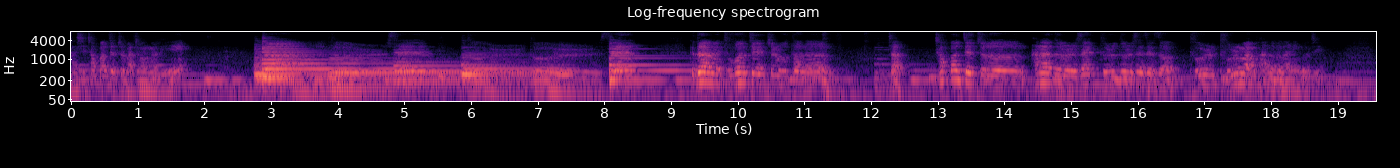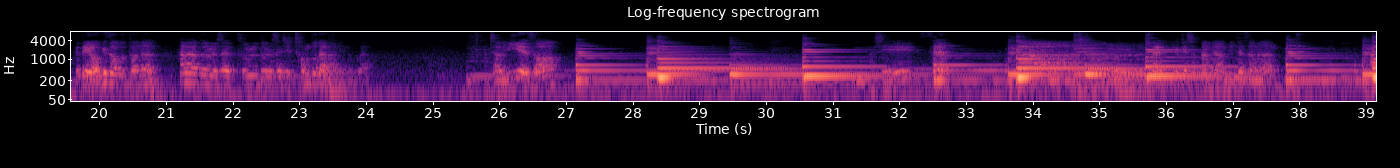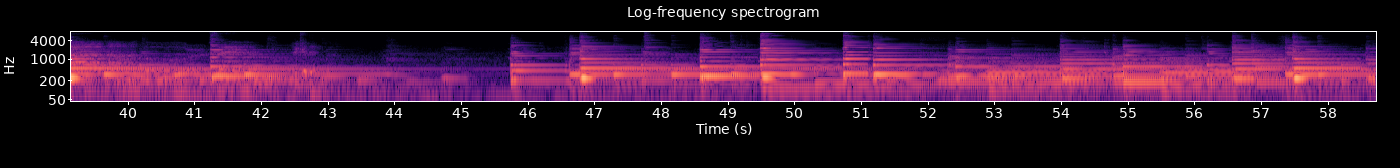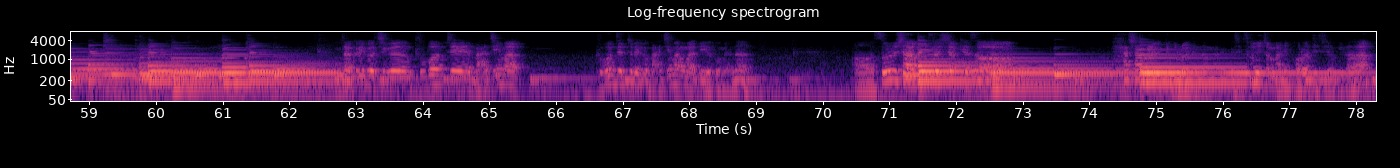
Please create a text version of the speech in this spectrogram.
다시 첫 번째 줄 마지막 마디. 하나, 둘, 셋, 둘, 둘, 셋. 그 다음에 두 번째 줄부터는 자, 첫 번째 줄은 하나, 둘, 셋, 둘, 둘, 셋에서 둘, 둘만 반으로 나뉜 거지. 근데 여기서부터는 하나, 둘, 셋, 둘, 둘, 셋이 전부 다 나뉘는 거야. 자, 위에서 두 번째 마지막 두 번째 줄의 그 마지막 마디에 보면은 어, 솔샵부터 시작해서 파샵을 이렇게 눌러야 된단 말이에요. 그래서 손이 좀 많이 벌어지지 여기가.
